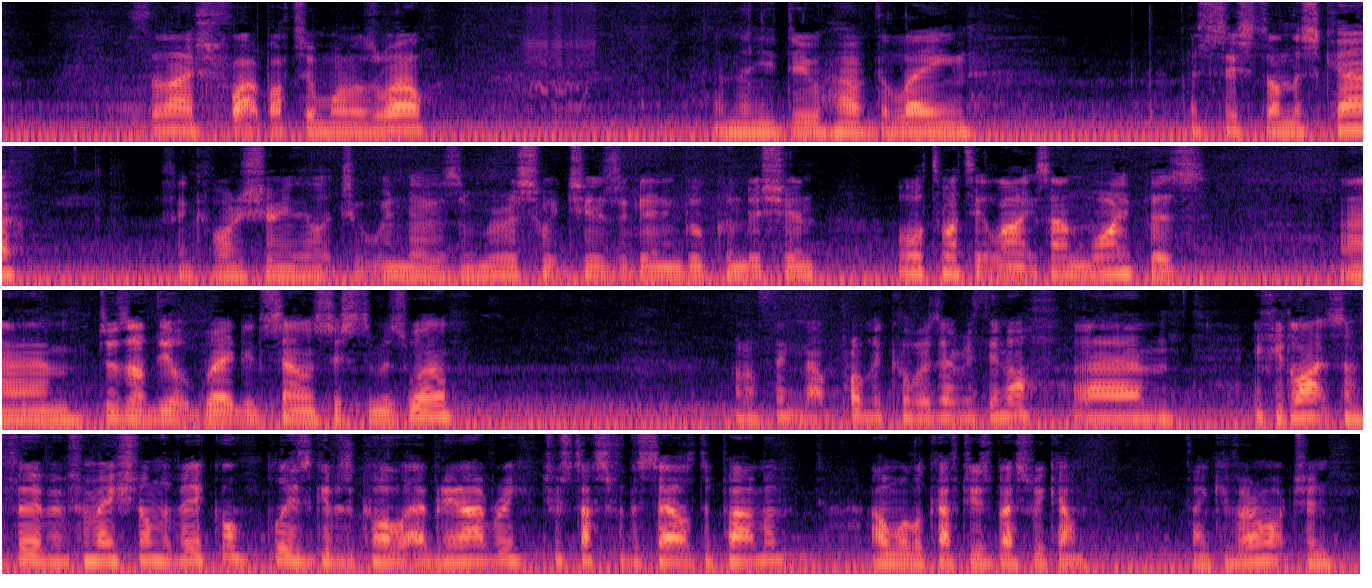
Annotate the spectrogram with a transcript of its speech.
it's a nice flat bottom one as well. And then you do have the lane assist on this car. I think I've already shown you the electric windows and mirror switches, again in good condition. Automatic lights and wipers. Um, does have the upgraded sound system as well. And I think that probably covers everything off. Um, if you'd like some further information on the vehicle, please give us a call at Ebony and Ivory. Just ask for the sales department and we'll look after you as best we can. Thank you very much. And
